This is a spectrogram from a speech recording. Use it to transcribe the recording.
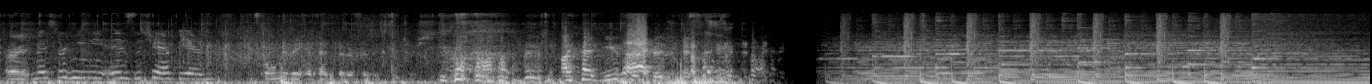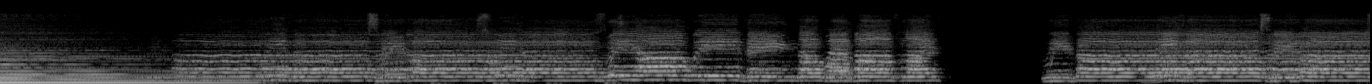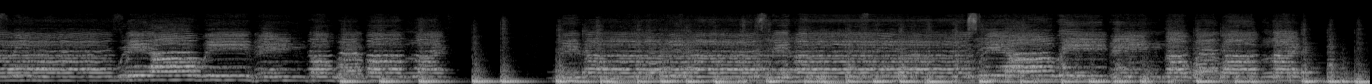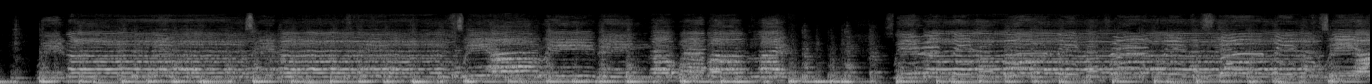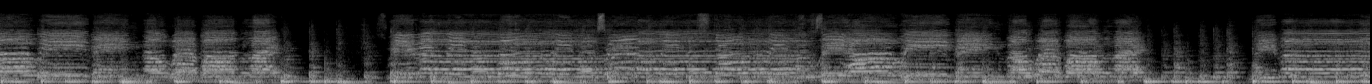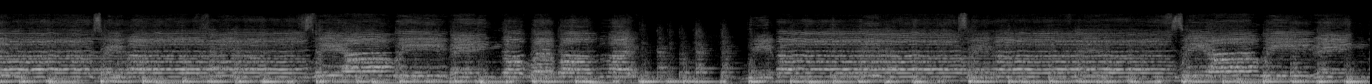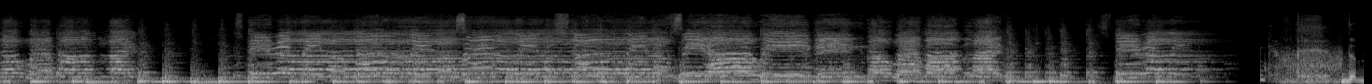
All right. Mr. Heaney is the champion. If only they had had better physics teachers. I had you had physics. We are weaving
